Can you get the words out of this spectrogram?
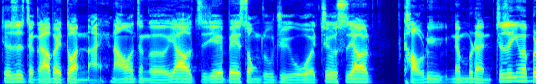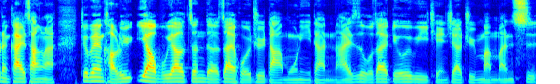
就是整个要被断奶，然后整个要直接被送出去，我就是要。考虑能不能，就是因为不能开仓啊，就变考虑要不要真的再回去打模拟单，还是我再丢一笔钱下去慢慢试。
